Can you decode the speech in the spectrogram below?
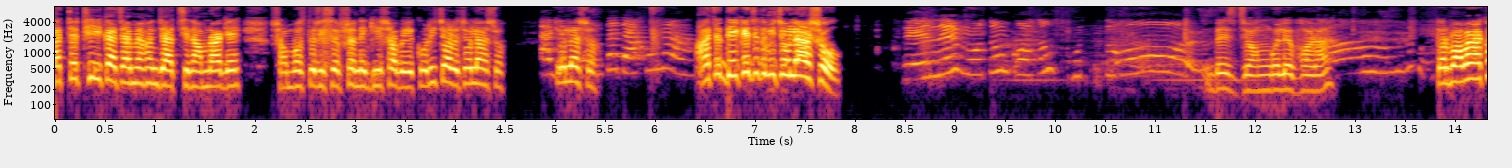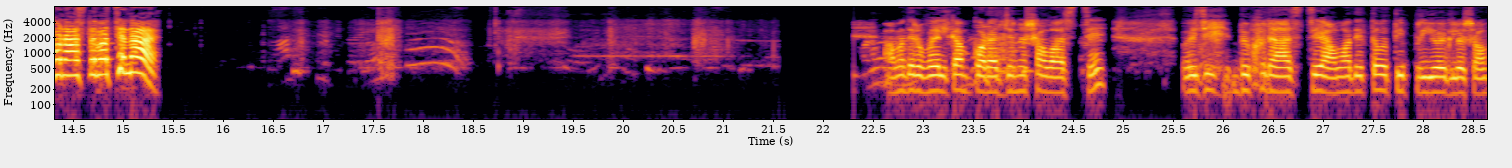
আচ্ছা ঠিক আছে আমি এখন যাচ্ছি না আমরা আগে সমস্ত রিসেপশনে গিয়ে সব এ করি। চলো চলে আসো চলে আসো। আচ্ছা দেখেছি তুমি চলে আসো। বেশ জঙ্গলে ভরা। তোর বাবা এখন আসতে পারছে না? আমাদের ওয়েলকাম করার জন্য সব আসছে। ওই যে দুখুনা আসছে আমাদের তো অতি প্রিয় এগুলো সব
